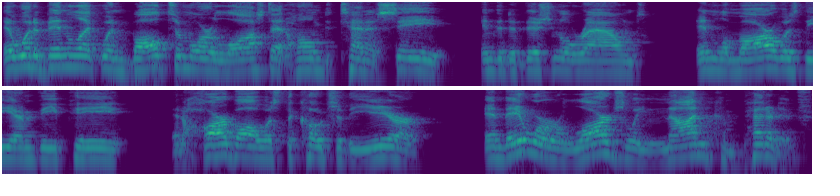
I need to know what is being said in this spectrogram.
It would have been like when Baltimore lost at home to Tennessee in the divisional round, and Lamar was the MVP, and Harbaugh was the coach of the year, and they were largely non-competitive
